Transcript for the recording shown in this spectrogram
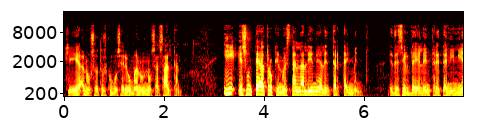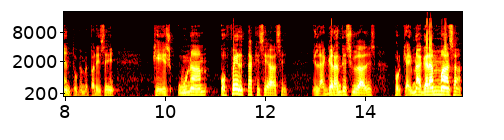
que a nosotros como seres humanos nos asaltan. Y es un teatro que no está en la línea del entertainment, es decir, del entretenimiento, que me parece que es una oferta que se hace en las grandes ciudades porque hay una gran masa,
